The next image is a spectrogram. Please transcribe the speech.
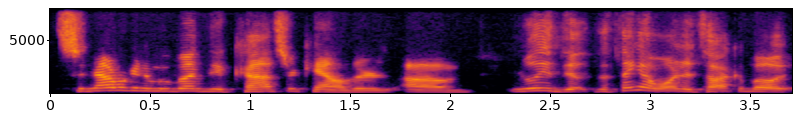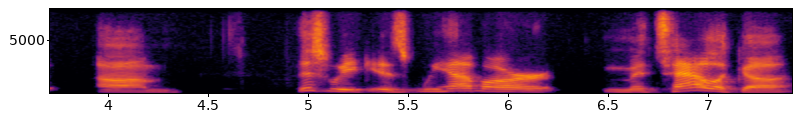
so now we're gonna move on to the concert calendar. Um really the, the thing I wanted to talk about um this week is we have our Metallica.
